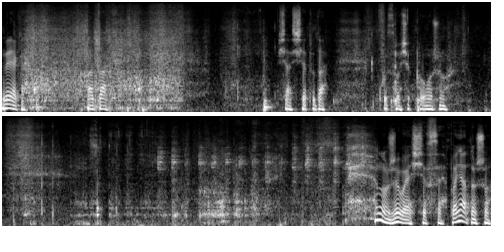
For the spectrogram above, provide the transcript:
Де яка? Отак. Зараз ще туди кусочок положу. Ну, живе ще все. Понятно, що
